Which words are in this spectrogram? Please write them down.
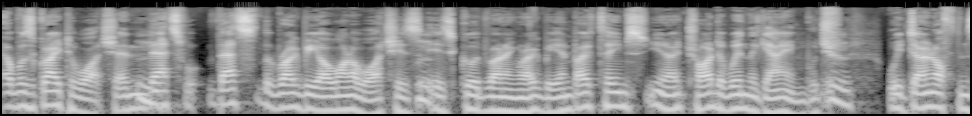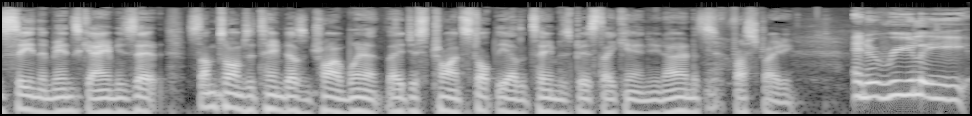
it was great to watch and mm. that's that's the rugby I want to watch is mm. is good running rugby and both teams, you know, tried to win the game, which mm. we don't often see in the men's game is that sometimes a team doesn't try and win it. They just try and stop the other team as best they can, you know, and it's yeah. frustrating. And it really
